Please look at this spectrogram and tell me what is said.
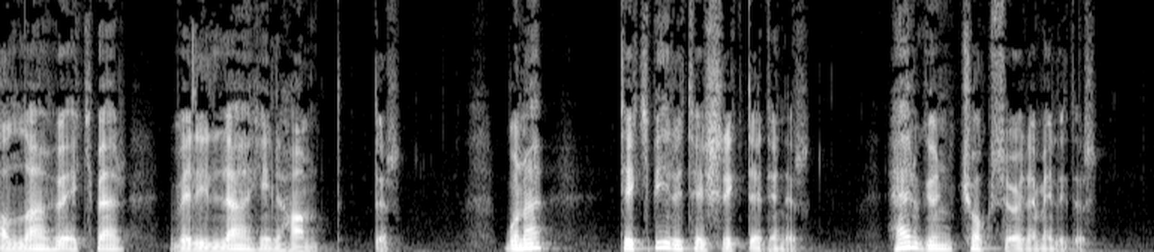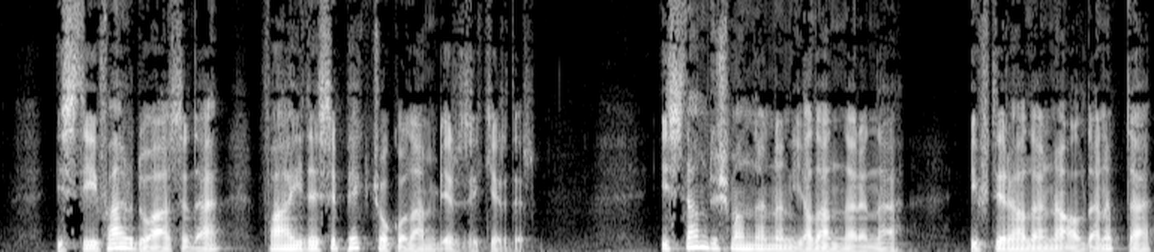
Allahu ekber ve lillahil hamd'dır. Buna tekbiri teşrik de denir. Her gün çok söylemelidir. İstiğfar duası da faidesi pek çok olan bir zikirdir. İslam düşmanlarının yalanlarına, iftiralarına aldanıp da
